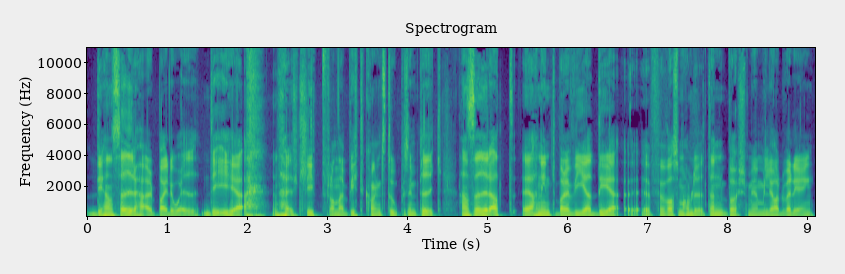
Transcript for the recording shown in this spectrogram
Det han säger här, by the way, det är, det här är ett klipp från när bitcoin stod på sin peak. Han säger att eh, han inte bara är VD eh, för vad som har blivit en börs med en miljardvärdering.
